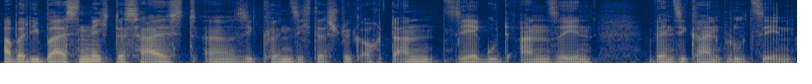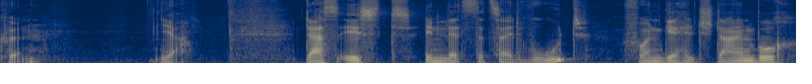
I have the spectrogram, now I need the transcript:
aber die beißen nicht. Das heißt, äh, Sie können sich das Stück auch dann sehr gut ansehen, wenn Sie kein Blut sehen können. Ja, das ist in letzter Zeit Wut von Gerhard Steinbuch.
